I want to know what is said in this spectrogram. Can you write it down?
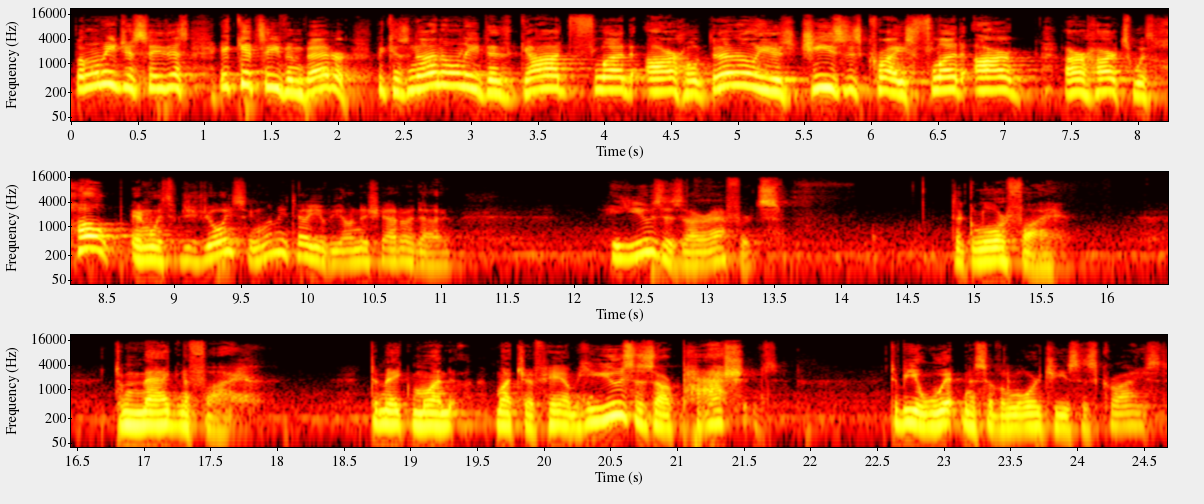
But let me just say this it gets even better because not only does God flood our hope, not only does Jesus Christ flood our, our hearts with hope and with rejoicing, let me tell you beyond a shadow of doubt, He uses our efforts to glorify, to magnify, to make much of Him. He uses our passions to be a witness of the Lord Jesus Christ.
